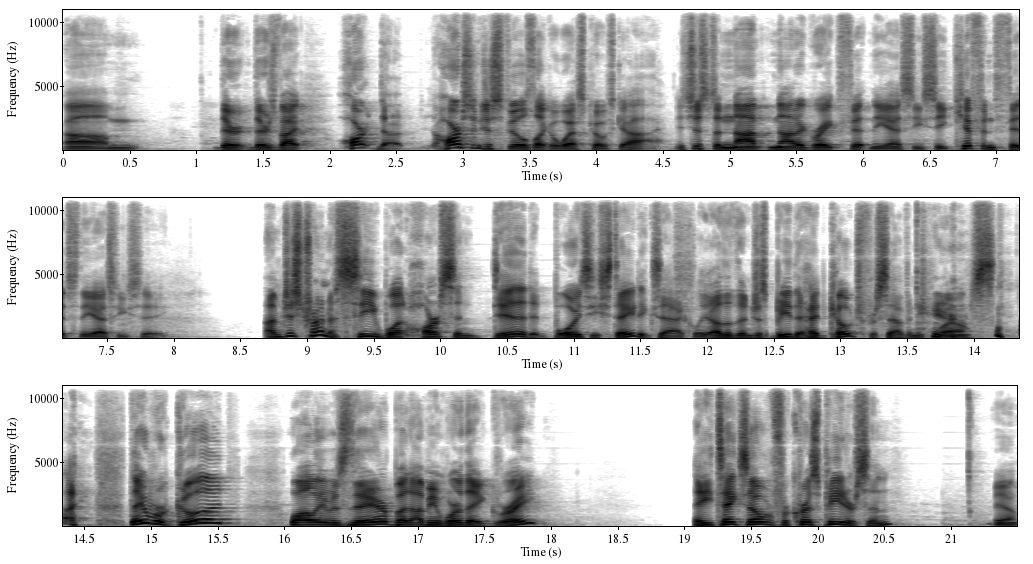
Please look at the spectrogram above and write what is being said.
Um, there, there's value. Har- Harsin just feels like a West Coast guy. It's just a not not a great fit in the SEC. Kiffin fits the SEC. I'm just trying to see what Harsin did at Boise State exactly, other than just be the head coach for seven Well. years. like, they were good while he was there, but I mean, were they great? And he takes over for Chris Petersen. Yeah,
